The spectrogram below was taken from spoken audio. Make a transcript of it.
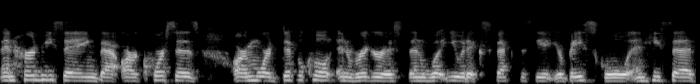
and heard me saying that our courses are more difficult and rigorous than what you would expect to see at your base school. And he said,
